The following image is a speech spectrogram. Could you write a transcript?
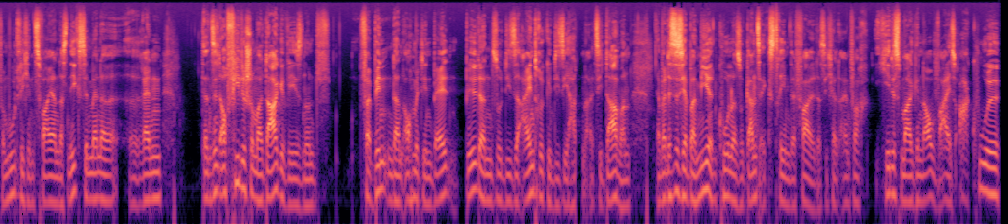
vermutlich in zwei Jahren das nächste Männerrennen, dann sind auch viele schon mal da gewesen und verbinden dann auch mit den Bildern so diese Eindrücke, die sie hatten, als sie da waren. Aber das ist ja bei mir in Kona so ganz extrem der Fall, dass ich halt einfach jedes Mal genau weiß, ah cool,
